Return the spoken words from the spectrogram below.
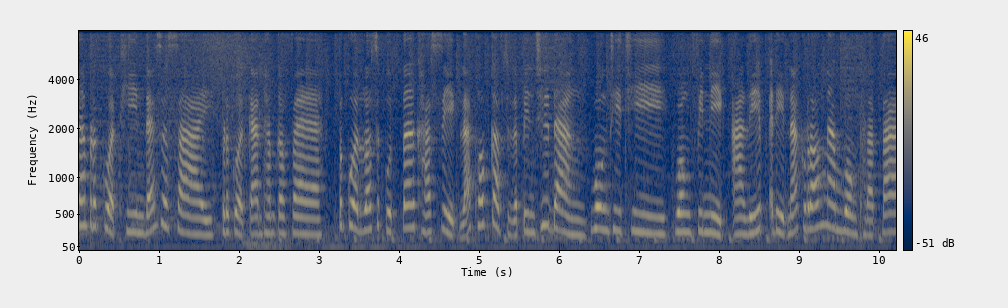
การประกวดทีนแดนเซอร์ไซประกวดการทำกาแฟประกวดรถสกูตเตอร์คลาสสิก และพบกับศิลปินชื่อดัง วงทีที วงฟินิกซ์อาลิฟ อดีตนักร้องนำวงพลาต้า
